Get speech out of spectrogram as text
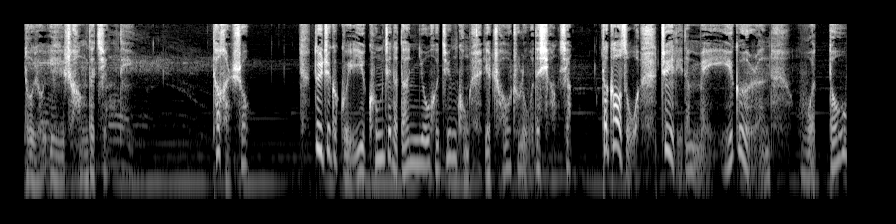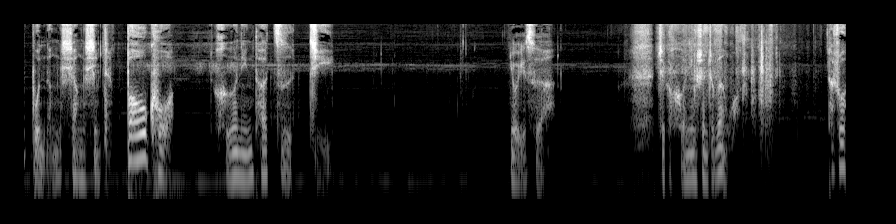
都有异常的警惕。他很瘦，对这个诡异空间的担忧和惊恐也超出了我的想象。他告诉我，这里的每一个人。我都不能相信，包括何宁他自己。有一次啊，这个何宁甚至问我：“他说，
